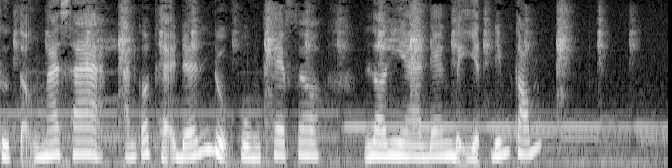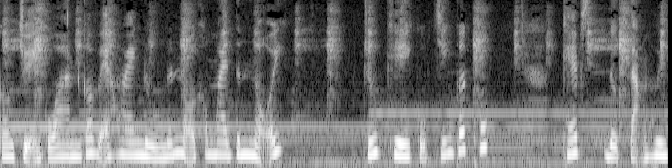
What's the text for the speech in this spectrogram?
từ tận Massa anh có thể đến được vùng Kefir, Lonia đang bị dịch điếm cống. Câu chuyện của anh có vẻ hoang đường đến nỗi không ai tin nổi. Trước khi cuộc chiến kết thúc, Caps được tặng huy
